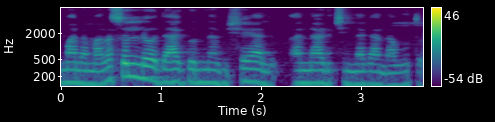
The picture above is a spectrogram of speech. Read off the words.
మన మనసుల్లో దాగున్న విషయాలు అన్నాడు చిన్నగా నవ్వుతూ.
